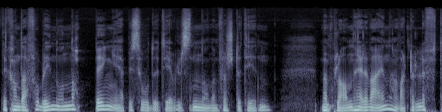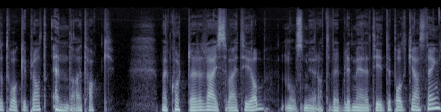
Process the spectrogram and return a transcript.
Det kan derfor bli noe napping i episodeutgivelsen nå den første tiden, men planen hele veien har vært å løfte Tåkeprat enda et hakk. Med kortere reisevei til jobb, noe som gjør at det vil bli mer tid til podcasting,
